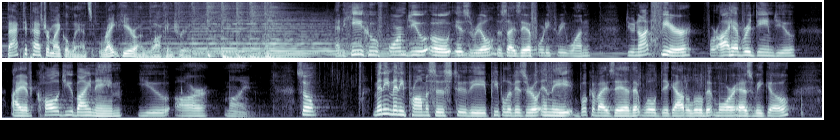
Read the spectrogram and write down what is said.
back to Pastor Michael Lance right here on Walk in Truth. And he who formed you, O Israel, this is Isaiah 43 1, do not fear, for I have redeemed you. I have called you by name. You are mine. So, many, many promises to the people of Israel in the book of Isaiah that we'll dig out a little bit more as we go.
